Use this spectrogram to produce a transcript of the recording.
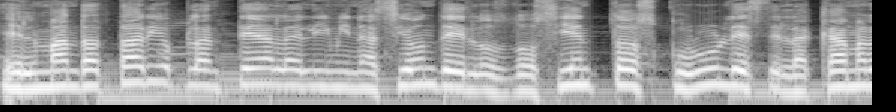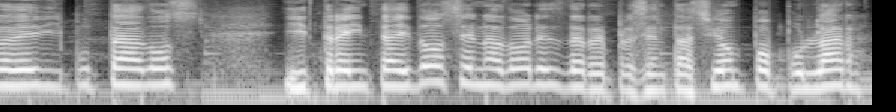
el mandatario plantea la eliminación de los 200 curules de la Cámara de Diputados y 32 senadores de representación popular,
